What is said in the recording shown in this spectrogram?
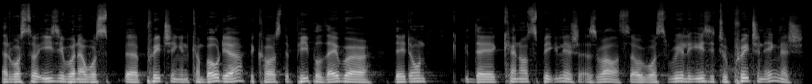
that was so easy when I was uh, preaching in Cambodia because the people they were they don't they cannot speak English as well, so it was really easy to preach in English.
